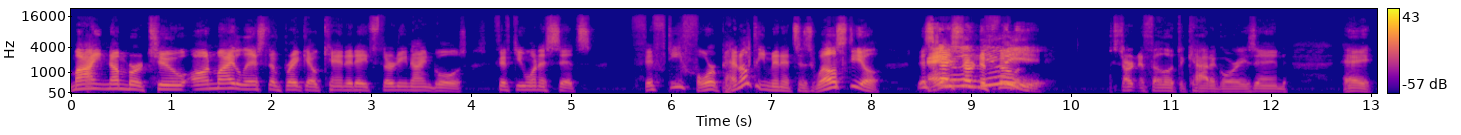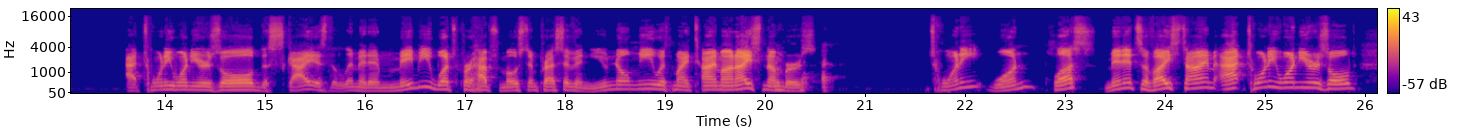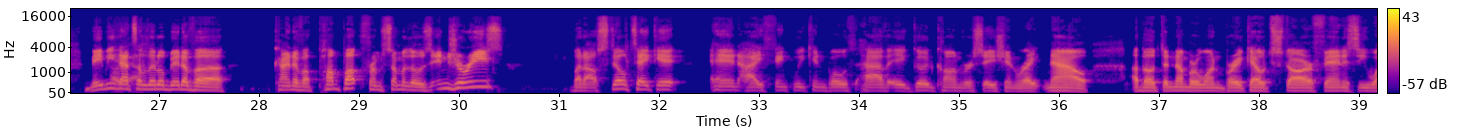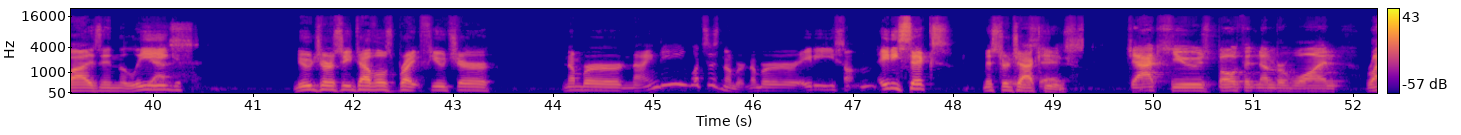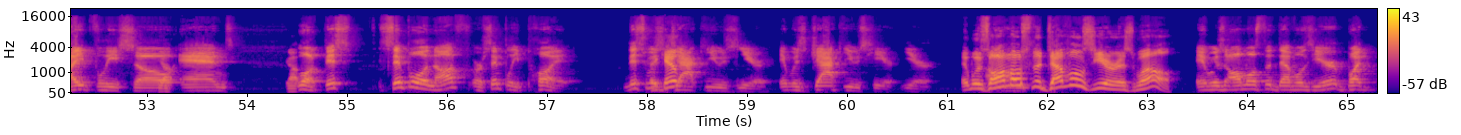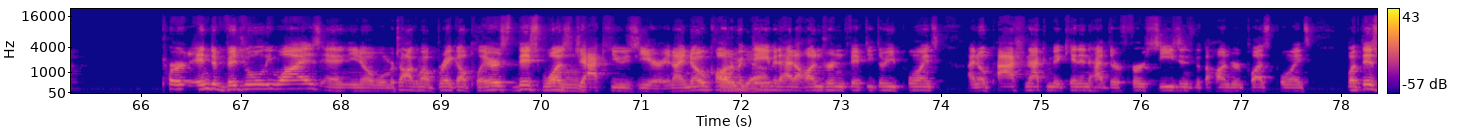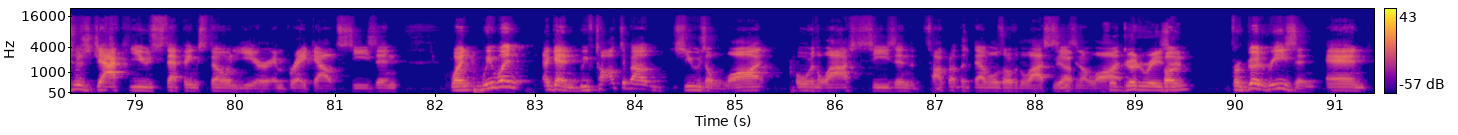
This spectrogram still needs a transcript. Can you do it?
my number two on my list of breakout candidates 39 goals, 51 assists, 54 penalty minutes as well, Steele. This guy's starting to fill starting to fill out the categories. And hey, at 21 years old, the sky is the limit. And maybe what's perhaps most impressive, and you know me with my time on ice numbers 21 plus minutes of ice time at 21 years old. Maybe oh, that's yeah. a little bit of a kind of a pump up from some of those injuries, but I'll still take it. And I think we can both have a good conversation right now about the number one breakout star fantasy wise in the league. Yes. New Jersey Devils, bright future. Number 90? What's his number? Number 80 something? 86, Mr. 86. Jack Hughes. Jack Hughes, both at number one, rightfully so. Yep. And yep. look, this simple enough, or simply put, this was Jack Hughes' year. It was Jack Hughes' year. Year. It was almost um, the Devils' year as well. It was almost the Devils' year, but per individually wise, and you know when we're talking about breakout players, this was mm. Jack Hughes' year. And I know Connor oh, McDavid yeah. had 153 points. I know Pastrnak and MacKinnon had their first seasons with 100 plus points, but this was Jack Hughes' stepping stone year and breakout season. When we went again, we've talked about Hughes a lot over the last season. Talk about the Devils over the last season yep, a lot for good reason. For good reason, and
